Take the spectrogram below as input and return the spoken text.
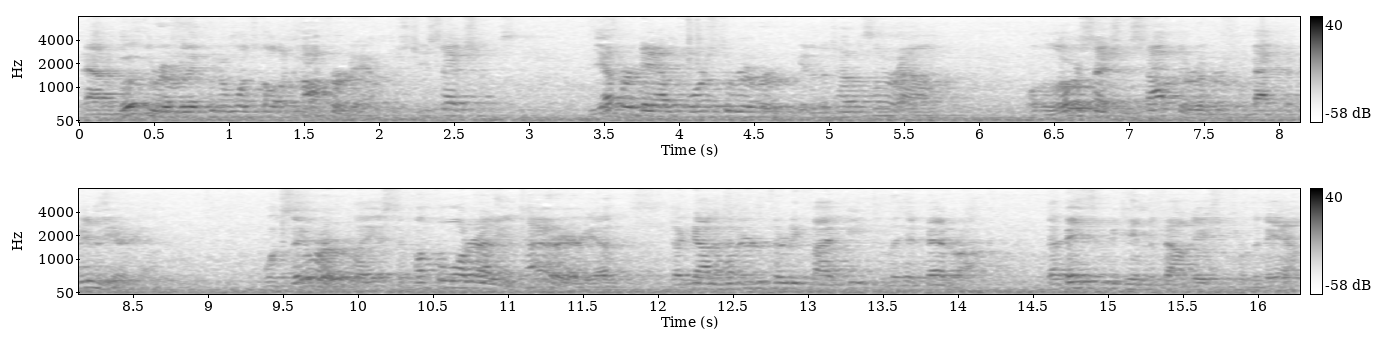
Now to move the river, they put in what's called a coffer dam. There's two sections. The upper dam forced the river into the tunnels and around, while the lower section stopped the river from backing up into the area. Once they were in place, they pumped the water out of the entire area, dug down 135 feet to the hit bedrock. That basically became the foundation for the dam.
